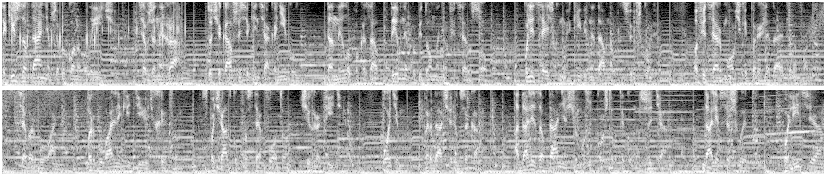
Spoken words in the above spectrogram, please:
Такі ж завдання вже виконували інші. Це вже не гра. Дочекавшися кінця канікул, Данило показав дивне повідомлення офіцеру СОП, поліцейському, який віднедавна працює в школі. Офіцер мовчки переглядає телефон. Це вербування. Вербувальники діють хитро. Спочатку просте фото чи графіті, потім передача рюкзака. А далі завдання, що можуть коштувати комусь життя. Далі все швидко. Поліція,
